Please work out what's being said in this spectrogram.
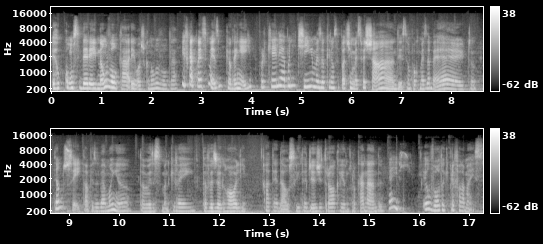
Eu considerei não voltar, eu acho que eu não vou voltar. E ficar com esse mesmo, que eu ganhei, porque ele é bonitinho, mas eu queria um sapatinho mais fechado, ia ser um pouco mais aberto. Então não sei, talvez eu vá amanhã, talvez na semana que vem, talvez eu enrole até dar os 30 dias de troca e eu não trocar nada. É isso. Eu volto aqui para falar mais.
